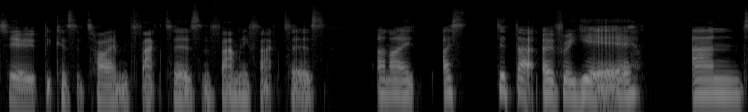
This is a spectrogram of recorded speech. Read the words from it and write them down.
to because of time factors and family factors. And I I did that over a year and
